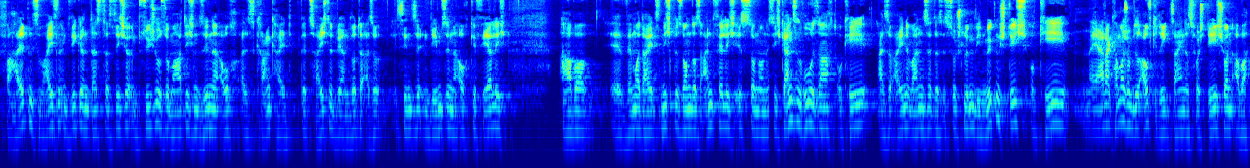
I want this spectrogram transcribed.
Verhaltensweisen entwickeln, dass das sicher im psychosomatischen Sinne auch als Krankheit bezeichnet werden würde. Also sind sie in dem Sinne auch gefährlich. Aber äh, wenn man da jetzt nicht besonders anfällig ist, sondern sich ganz in Ruhe sagt, okay, also eine Wanze, das ist so schlimm wie ein Mückenstich, okay, naja, da kann man schon ein bisschen aufgeregt sein, das verstehe ich schon, aber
